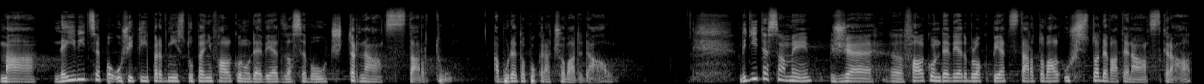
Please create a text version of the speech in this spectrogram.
má nejvíce použitý první stupeň Falconu 9 za sebou 14 startů a bude to pokračovat dál. Vidíte sami, že eh, Falcon 9 Block 5 startoval už 119krát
